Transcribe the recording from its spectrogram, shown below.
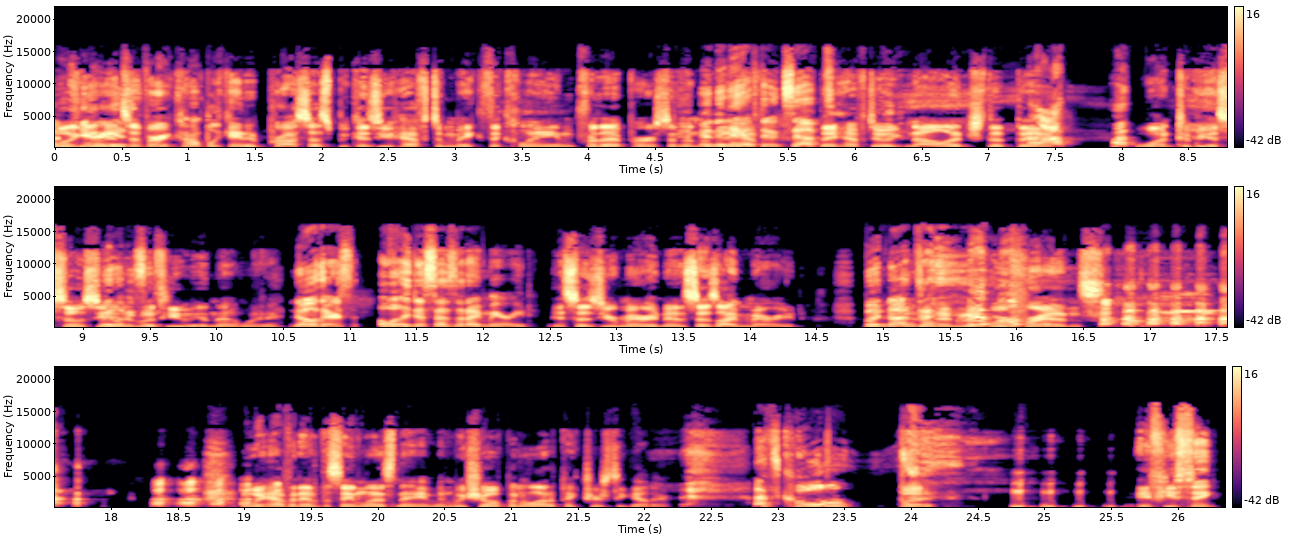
I well, you, it's a very complicated process because you have to make the claim for that person, and then, and then they, they have, have to accept. they have to acknowledge that they want to be associated see. with you in that way. no, there's. Well, it just says that I'm married, It says you're married, and it says I'm married, but not. and, and that we're friends, and we haven't have the same last name, and we show up in a lot of pictures together. That's cool. But if you think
